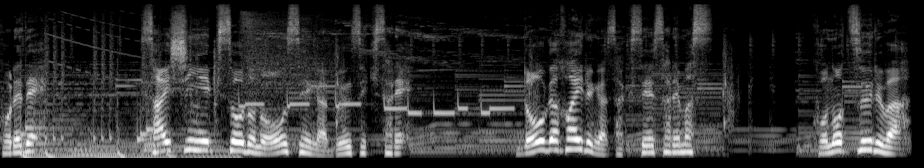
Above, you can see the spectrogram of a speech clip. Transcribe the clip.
これで最新エピソードの音声が分析され動画ファイルが作成されます。このツールは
